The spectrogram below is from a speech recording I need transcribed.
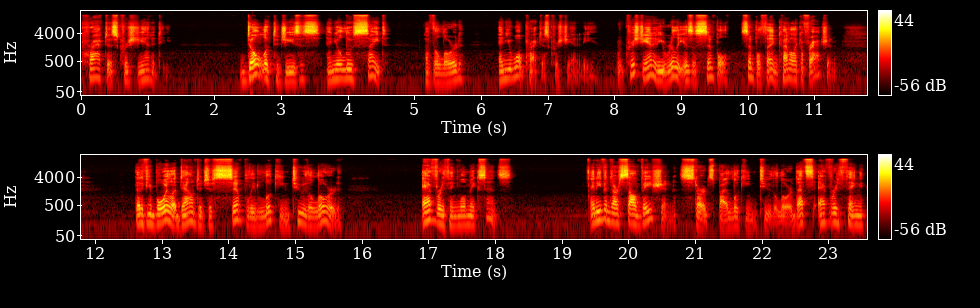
practice Christianity. Don't look to Jesus, and you'll lose sight of the Lord, and you won't practice Christianity. Christianity really is a simple, simple thing, kind of like a fraction. That if you boil it down to just simply looking to the Lord, everything will make sense. And even our salvation starts by looking to the Lord. That's everything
